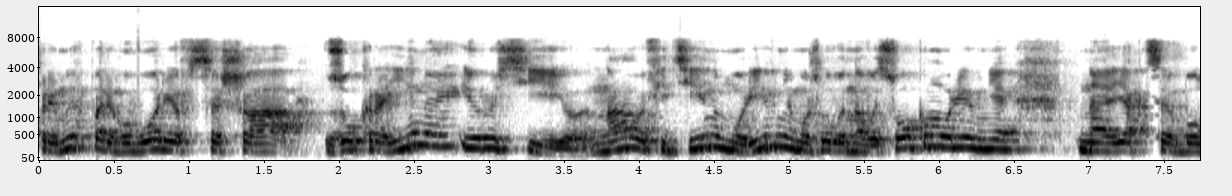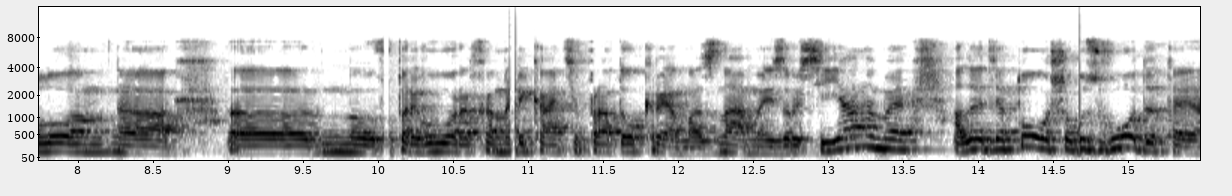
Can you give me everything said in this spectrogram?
прямих переговорів США з Україною і Росією на офіційному рівні, можливо, на високому рівні, як це було ну, в переговорах американців, правда, окремо з нами і з росіянами. Але для того, щоб узгодити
